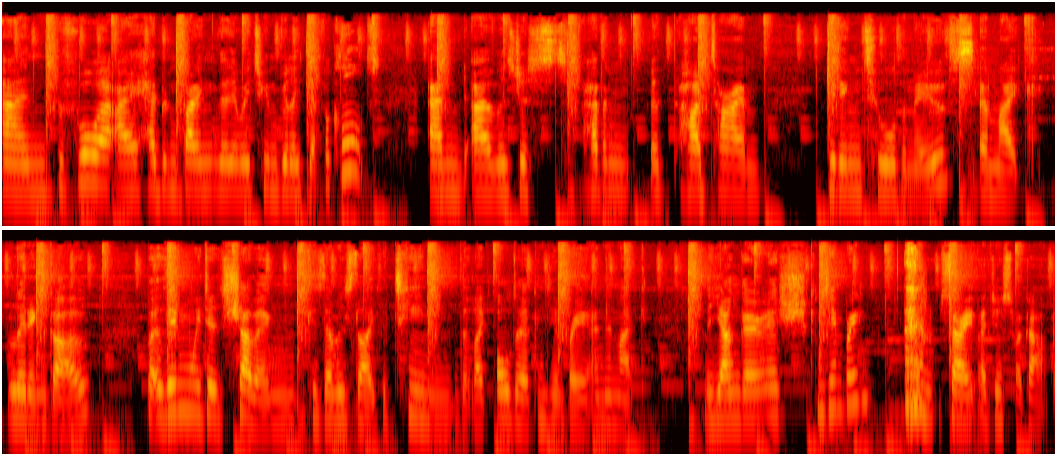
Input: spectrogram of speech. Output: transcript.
and before I had been finding the routine really difficult, and I was just having a hard time getting to all the moves and like letting go. But then we did showing because there was like the teen, that like older contemporary, and then like the younger-ish contemporary. Sorry, I just woke up.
